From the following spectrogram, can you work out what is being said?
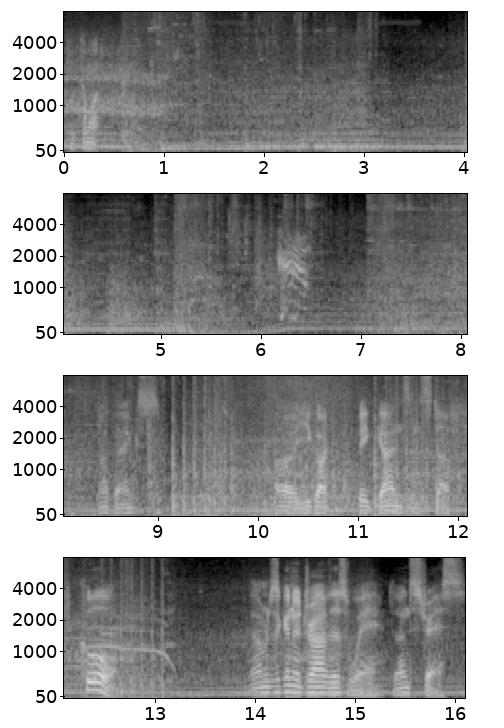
Okay, come on. No thanks. Oh, you got big guns and stuff. Cool. I'm just gonna drive this way. Don't stress.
